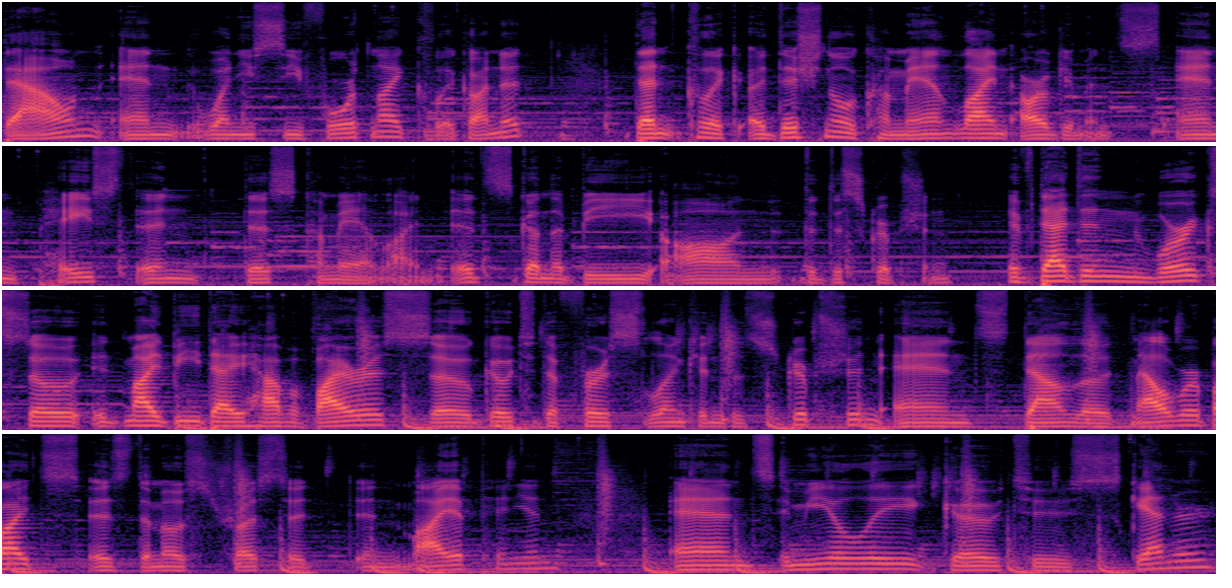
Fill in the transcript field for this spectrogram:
down and when you see Fortnite, click on it. Then click additional command line arguments and paste in this command line. It's gonna be on the description. If that didn't work, so it might be that you have a virus, so go to the first link in the description and download Malwarebytes is the most trusted in my opinion. And immediately go to scanner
